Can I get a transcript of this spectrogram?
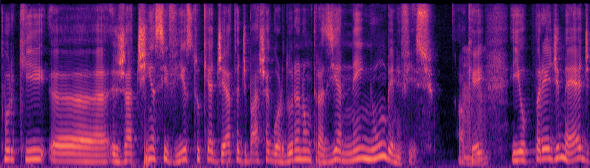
porque uh, já tinha se visto que a dieta de baixa gordura não trazia nenhum benefício ok? Uhum. E o PREDMED,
